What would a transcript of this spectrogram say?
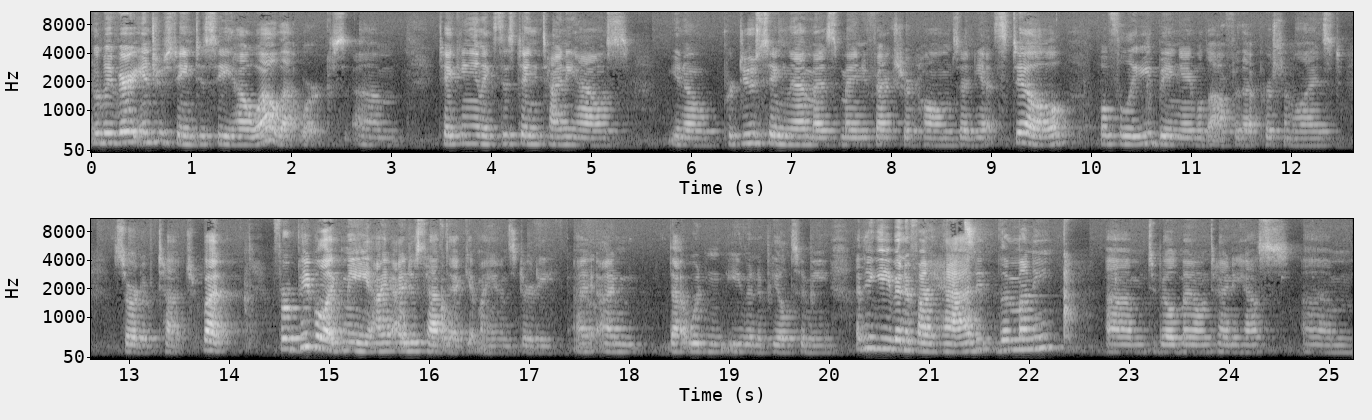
it'll be very interesting to see how well that works. Um, taking an existing tiny house, you know, producing them as manufactured homes, and yet still, hopefully, being able to offer that personalized sort of touch. But for people like me, I, I just have to get my hands dirty. I, I'm that wouldn't even appeal to me. I think even if I had the money um, to build my own tiny house um,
